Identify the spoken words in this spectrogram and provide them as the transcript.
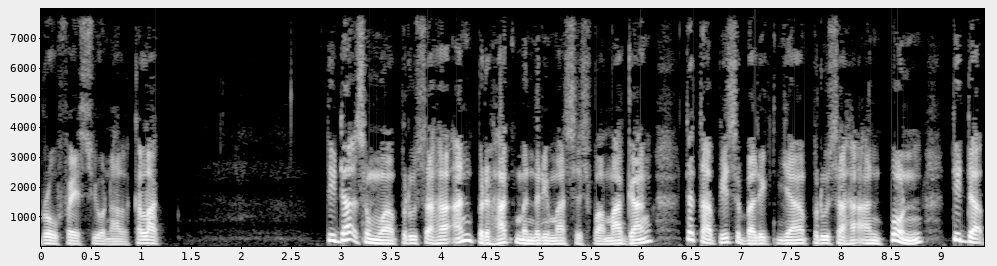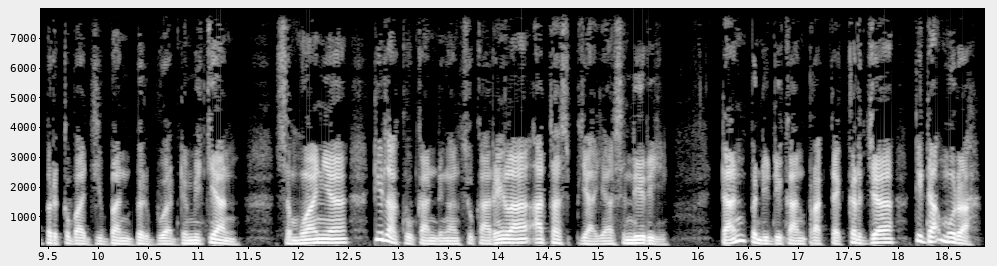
profesional kelak. Tidak semua perusahaan berhak menerima siswa magang, tetapi sebaliknya perusahaan pun tidak berkewajiban berbuat demikian. Semuanya dilakukan dengan sukarela atas biaya sendiri. Dan pendidikan praktek kerja tidak murah,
